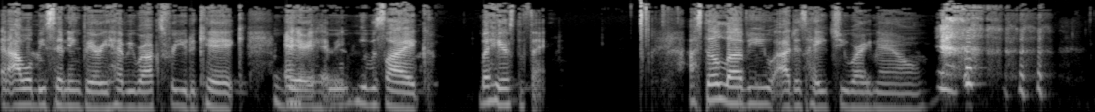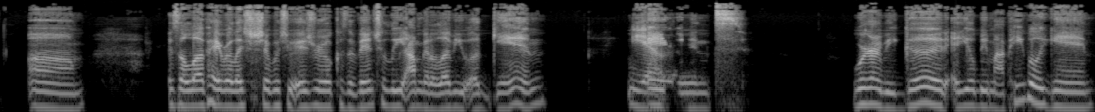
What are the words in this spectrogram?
and I will be sending very heavy rocks for you to kick. And very heavy He was like, but here's the thing. I still love you. I just hate you right now. Um, it's a love hate relationship with you, Israel, because eventually I'm gonna love you again, yeah and we're gonna be good, and you'll be my people again.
